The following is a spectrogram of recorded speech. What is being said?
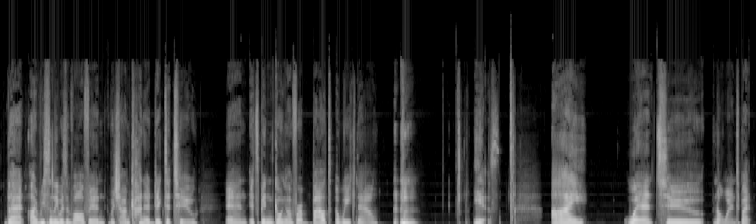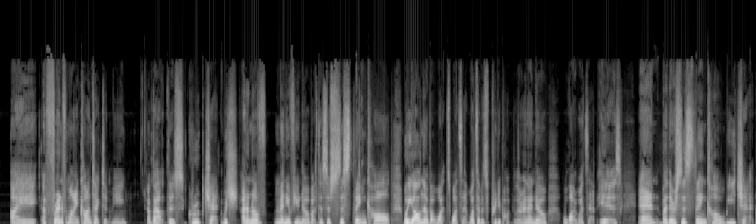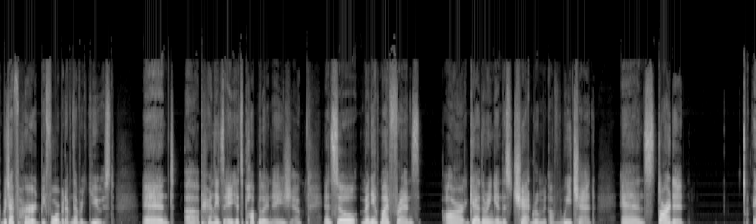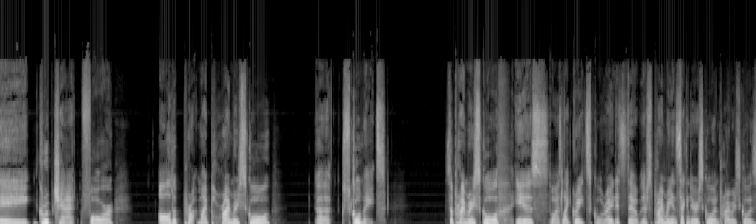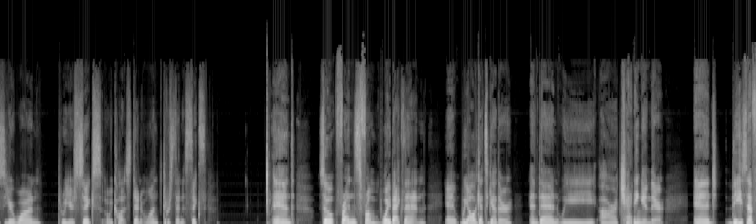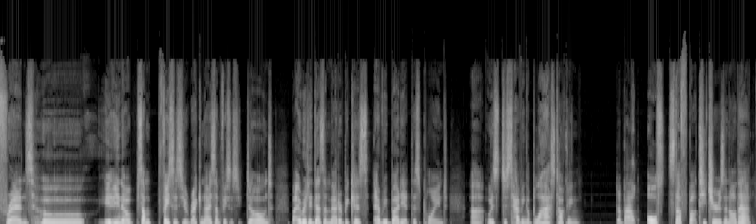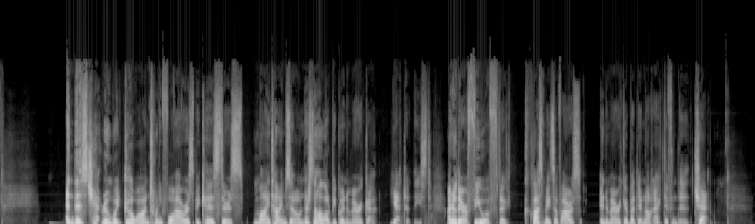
that I recently was involved in, which I'm kind of addicted to, and it's been going on for about a week now, is I went to not went, but I a friend of mine contacted me about this group chat, which I don't know if many of you know about this. There's this thing called, well, you all know about what's WhatsApp. WhatsApp is pretty popular, and I know what WhatsApp is. And but there's this thing called WeChat, which I've heard before, but I've never used. And uh, apparently, it's a, it's popular in Asia, and so many of my friends are gathering in this chat room of WeChat and started a group chat for all the my primary school uh, schoolmates. So primary school is well, it's like grade school, right? It's the there's primary and secondary school, and primary school is year one through year six, or we call it standard one through standard six. And so friends from way back then, and we all get together, and then we are chatting in there, and these are friends who you, you know, some faces you recognize, some faces you don't. But it really doesn't matter because everybody at this point uh, was just having a blast talking about old stuff about teachers and all that. And this chat room would go on 24 hours because there's my time zone. There's not a lot of people in America yet, at least. I know there are a few of the classmates of ours in America, but they're not active in the chat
